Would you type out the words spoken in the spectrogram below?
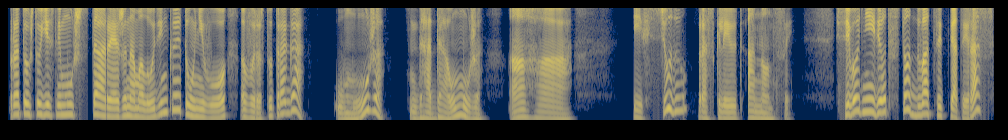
Про то, что если муж старая, жена молоденькая, то у него вырастут рога. У мужа? Да-да, у мужа. Ага. И всюду расклеют анонсы. Сегодня идет в 125 раз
